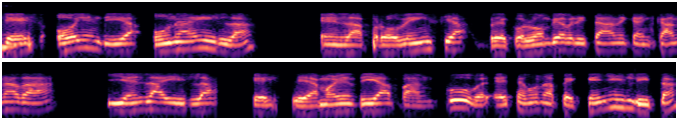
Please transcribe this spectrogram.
que es hoy en día una isla en la provincia de Colombia Británica, en Canadá, y en la isla que se llama hoy en día Vancouver. Esta es una pequeña islita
